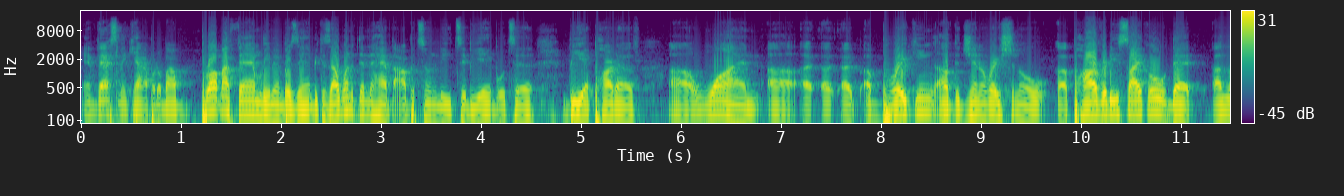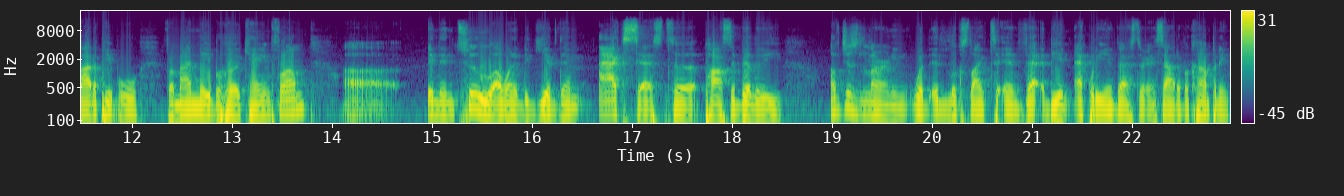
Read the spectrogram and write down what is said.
investment capital, but I brought my family members in because I wanted them to have the opportunity to be able to be a part of. Uh, one, uh, a, a, a breaking of the generational uh, poverty cycle that a lot of people from my neighborhood came from. Uh, and then two, I wanted to give them access to possibility of just learning what it looks like to invest, be an equity investor inside of a company.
